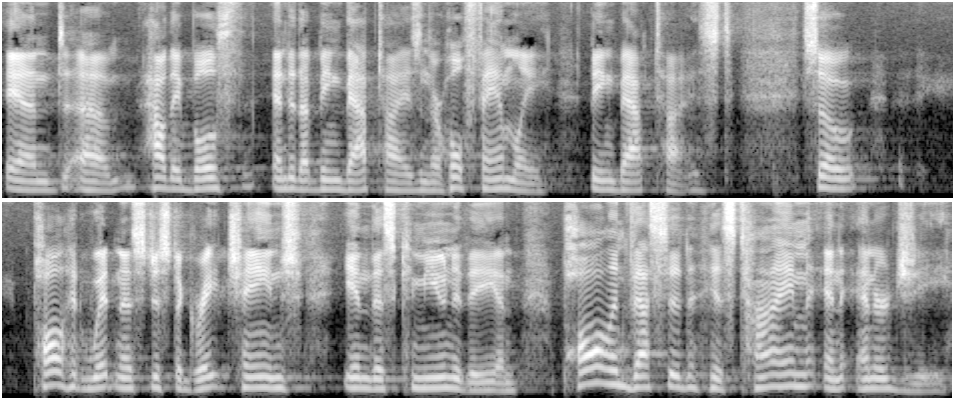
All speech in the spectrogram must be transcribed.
and um, how they both ended up being baptized and their whole family being baptized. So Paul had witnessed just a great change in this community, and Paul invested his time and energy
